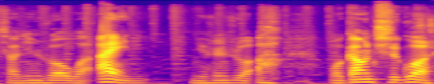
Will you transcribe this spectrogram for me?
小金说我爱你。女神说啊，我刚吃过了。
